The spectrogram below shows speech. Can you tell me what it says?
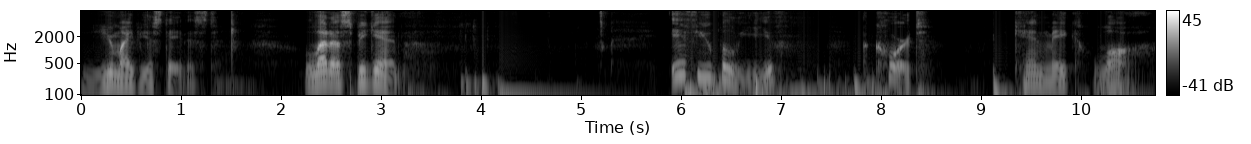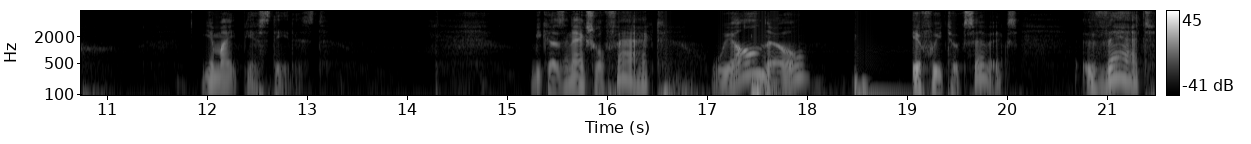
you might be a statist. Let us begin. If you believe a court can make law, you might be a statist. Because in actual fact, we all know, if we took civics, that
